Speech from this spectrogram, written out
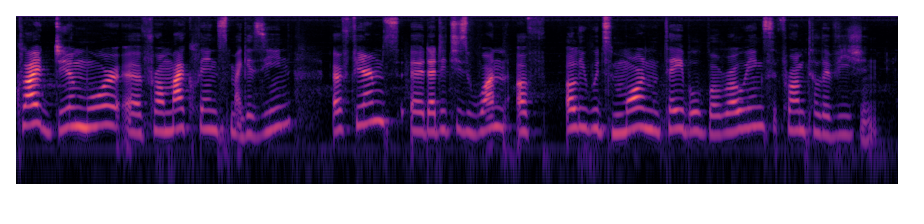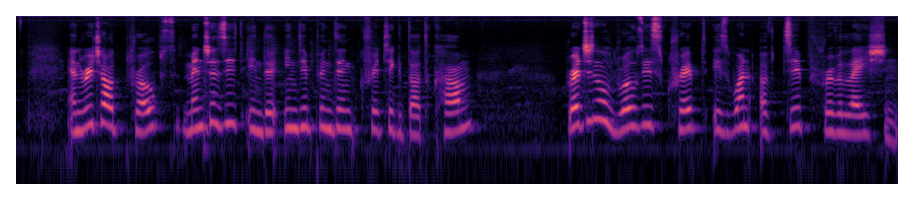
Clyde Gilmour uh, from Maclean's magazine affirms uh, that it is one of Hollywood's more notable borrowings from television. And Richard Propes mentions it in the independentcritic.com. Reginald Rose's script is one of deep revelation.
